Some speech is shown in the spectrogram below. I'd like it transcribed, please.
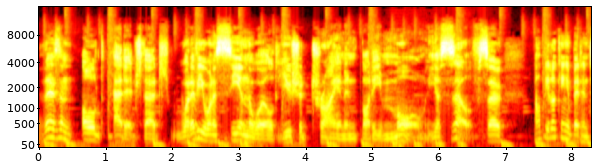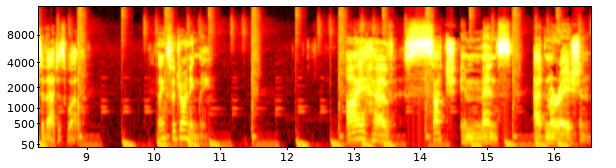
There's an old adage that whatever you want to see in the world, you should try and embody more yourself, so I'll be looking a bit into that as well. Thanks for joining me. I have such immense admiration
